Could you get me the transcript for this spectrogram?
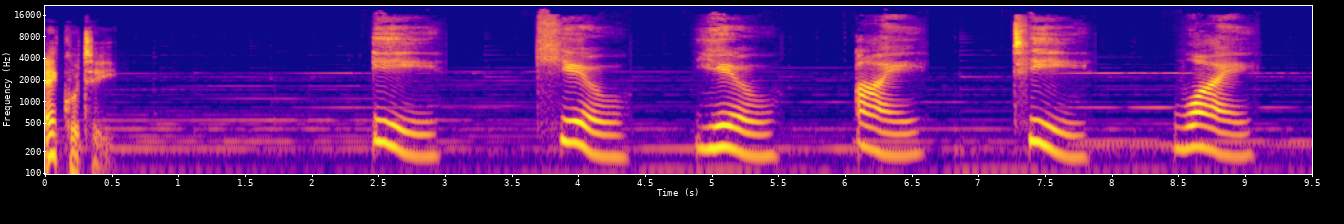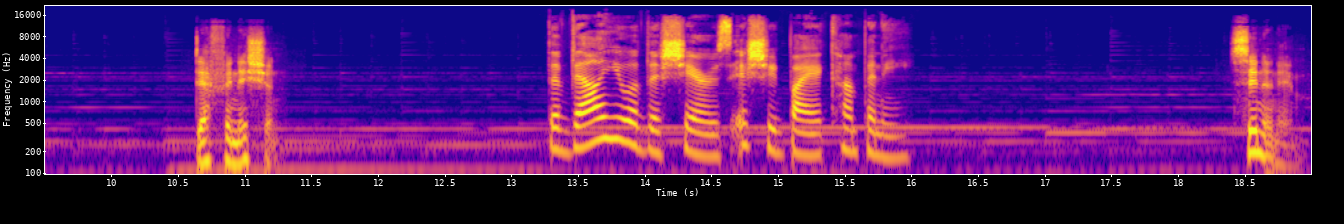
Equity. E Q U I T Y. Definition. The value of the shares issued by a company. Synonym.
